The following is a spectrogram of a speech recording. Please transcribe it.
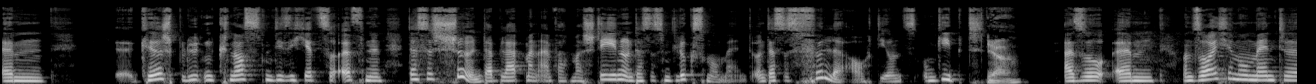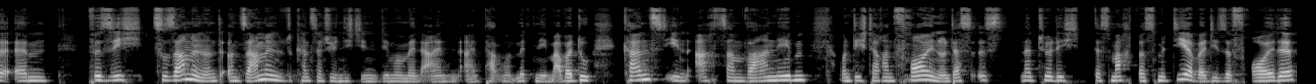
ähm, äh, Kirschblütenknospen, die sich jetzt so öffnen. Das ist schön. Da bleibt man einfach mal stehen und das ist ein Glücksmoment und das ist Fülle auch, die uns umgibt. Ja. Also ähm, und solche Momente ähm, für sich zu sammeln und, und sammeln, du kannst natürlich nicht den, den Moment ein, einpacken und mitnehmen, aber du kannst ihn achtsam wahrnehmen und dich daran freuen. Und das ist natürlich, das macht was mit dir, weil diese Freude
